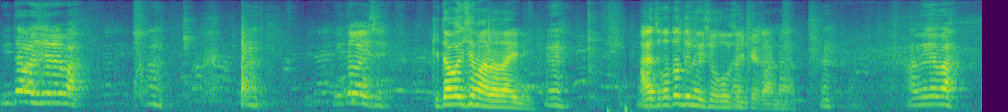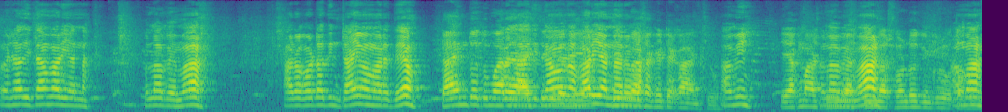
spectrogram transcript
ইটা হয়েছে রে বা? ইটা হয়েছে কিতা কইছে মারা যায়নি আজ কতদিন হইছে কইছেন টেকা না হ্যাঁ। আমি রে বা পয়সা দিতাম পারি না বলা বেমার আরও কটা দিন টাইম আমারে দেও টাইম তো তোমার আজ থেকে আর না তিন রে মাস। আগে টাকা আনছো আমি এক মাস দুই মাস। তিন মাস পনেরো দিন করে হতো আমার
